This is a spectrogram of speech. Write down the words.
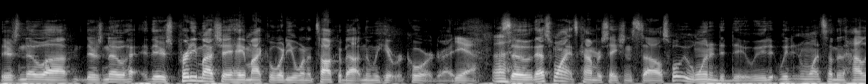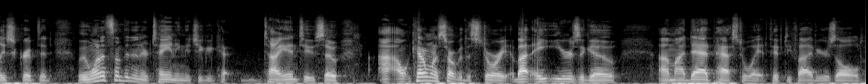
there's no uh, there's no there's pretty much a hey Michael, what do you want to talk about, and then we hit record, right? Yeah. so that's why it's conversation style. It's what we wanted to do. We, we didn't want something highly scripted. We wanted something entertaining that you could tie into. So I, I kind of want to start with the story. About eight years ago, uh, my dad passed away at 55 years old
